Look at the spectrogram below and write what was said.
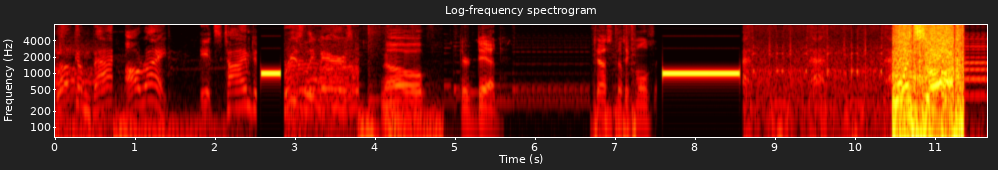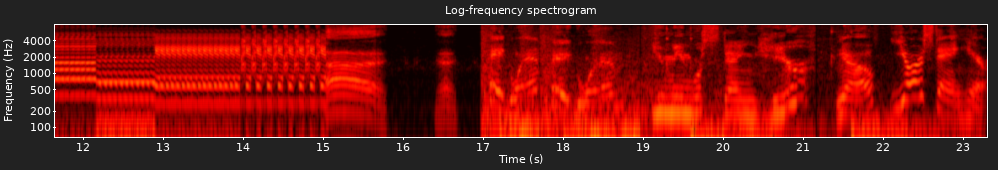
Welcome back. All right, it's time to grizzly bears. No, they're dead. Testicles. What's Uh, uh, hey Gwen. Hey, Gwen. You mean we're staying here? No, you're staying here.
